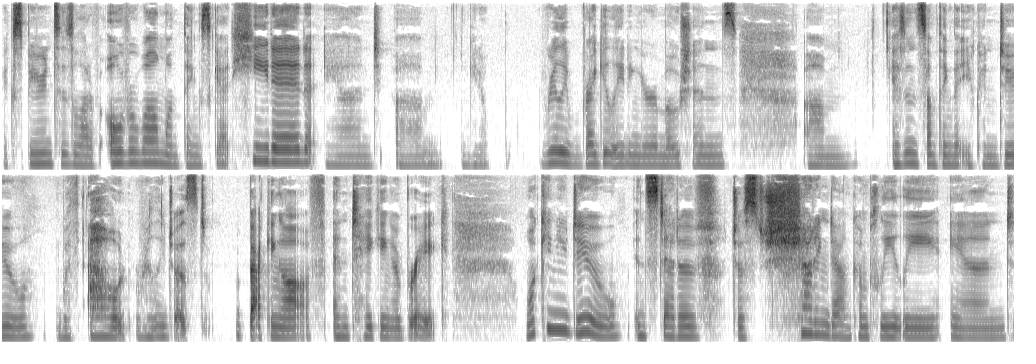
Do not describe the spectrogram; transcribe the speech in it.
experiences a lot of overwhelm when things get heated and, um, you know, really regulating your emotions, um, isn't something that you can do without really just backing off and taking a break. What can you do instead of just shutting down completely and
